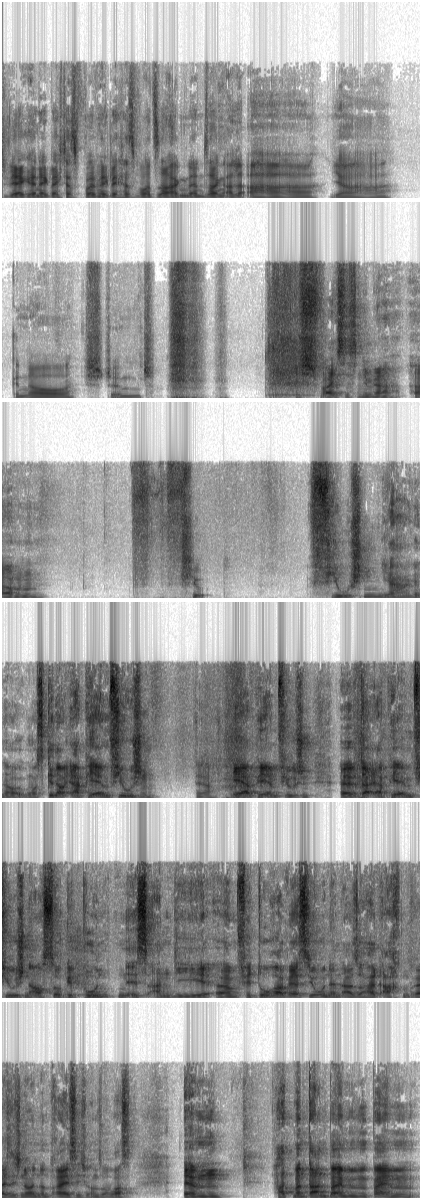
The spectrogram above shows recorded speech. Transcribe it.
wir gerne gleich das, wollen wir gleich das Wort sagen, dann sagen alle, ah, ja, genau, stimmt. Ich weiß es nicht mehr. Ähm, Fusion? Ja, genau, irgendwas. Genau, RPM Fusion. Ja. RPM Fusion. Äh, da RPM Fusion auch so gebunden ist an die ähm, Fedora-Versionen, also halt 38, 39 und sowas, ähm, hat man dann beim, beim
